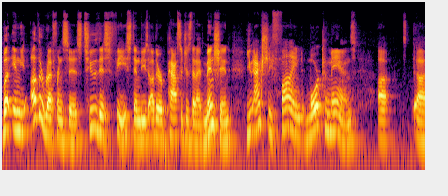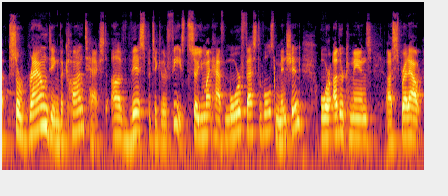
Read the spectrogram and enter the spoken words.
But in the other references to this feast and these other passages that I've mentioned, you actually find more commands uh, uh, surrounding the context of this particular feast. So you might have more festivals mentioned or other commands uh, spread out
